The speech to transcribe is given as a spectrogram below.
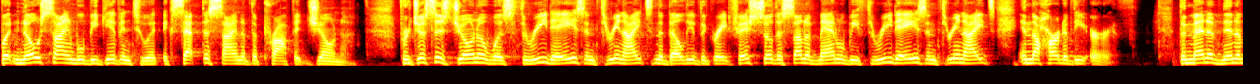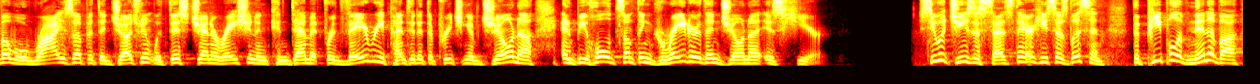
but no sign will be given to it except the sign of the prophet Jonah. For just as Jonah was three days and three nights in the belly of the great fish, so the Son of Man will be three days and three nights in the heart of the earth. The men of Nineveh will rise up at the judgment with this generation and condemn it, for they repented at the preaching of Jonah, and behold, something greater than Jonah is here. See what Jesus says there? He says, listen, the people of Nineveh,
